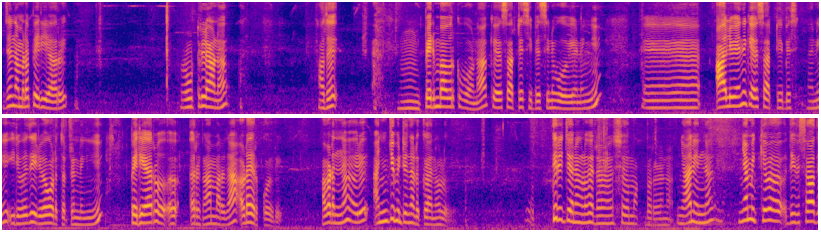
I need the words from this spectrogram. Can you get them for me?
ഇത് നമ്മുടെ പെരിയാറ് റൂട്ടിലാണ്. അത് പെരുമ്പാവൂർക്ക് പോകണ K S R T C ബസ്സിന് പോവുകയാണെങ്കിൽ ആലുവയിൽ നിന്ന് കെ എസ് ആർ ടി ബസ്സിന് ഇരുപത് രൂപ കൊടുത്തിട്ടുണ്ടെങ്കിൽ പെരിയാർ ഇറങ്ങാൻ പറഞ്ഞാൽ അവിടെ ഇറക്കും അവർ അവിടെ നിന്ന് ഒരു അഞ്ച് മിനിറ്റ് നടക്കാനുള്ളൂ. ഒത്തിരി ജനങ്ങൾ മക്ബറയാണ് ഞാൻ ഇന്ന് ഞാൻ മിക്ക ദിവസം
